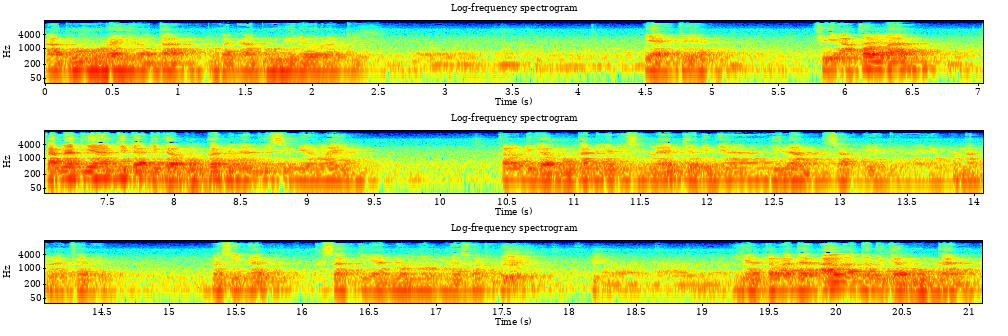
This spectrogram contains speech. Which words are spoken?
Abu Hurairah bukan Abu Hurairati ya itu ya. Fi akola karena dia tidak digabungkan dengan isim yang lain kalau digabungkan dengan isim lain jadinya hilang kesaktiannya yang pernah belajar ya masih ingat kesaktian mamnu minasor ya kalau ada al atau digabungkan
